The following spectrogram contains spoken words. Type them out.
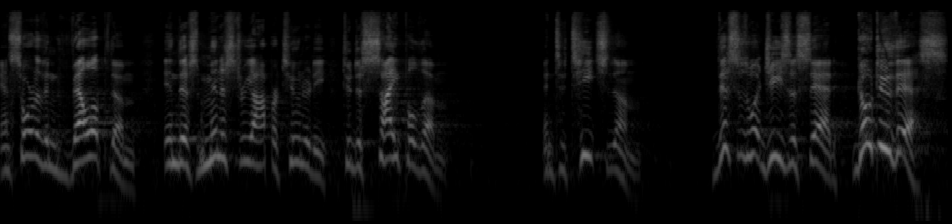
and sort of envelop them in this ministry opportunity to disciple them and to teach them. This is what Jesus said go do this.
